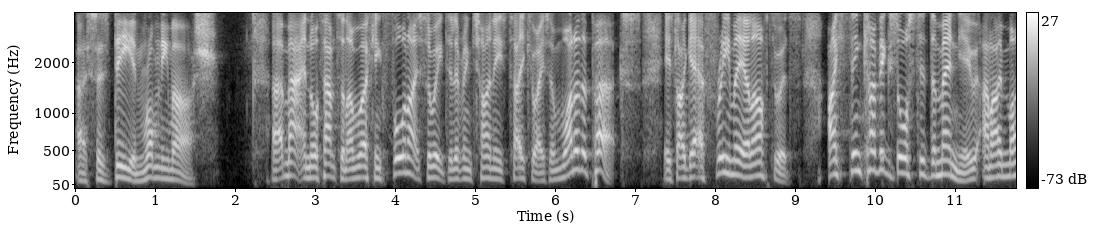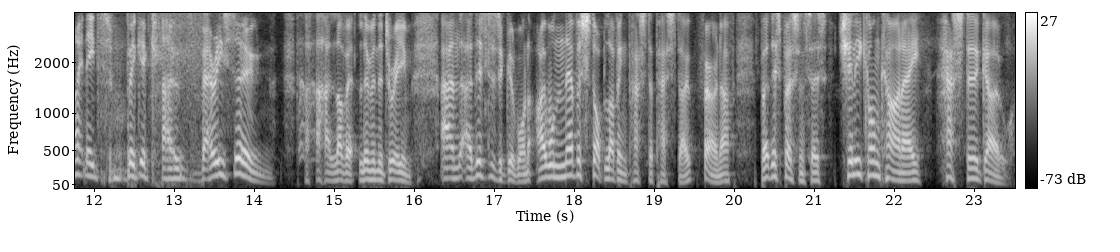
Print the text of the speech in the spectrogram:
Uh, says D in Romney Marsh. Uh, Matt in Northampton, I'm working four nights a week delivering Chinese takeaways, and one of the perks is I get a free meal afterwards. I think I've exhausted the menu and I might need some bigger clothes very soon. I love it. Living the dream. And uh, this is a good one. I will never stop loving pasta pesto. Fair enough. But this person says chili con carne has to go.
